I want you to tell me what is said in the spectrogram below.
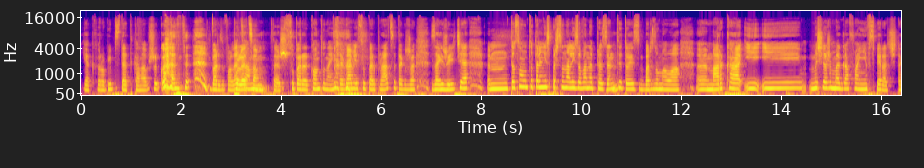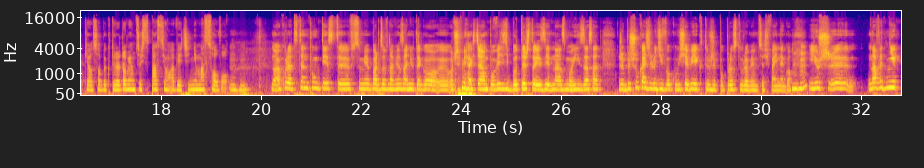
Jak robi bzdetka na przykład. Bardzo polecam. Polecam też. Super konto na Instagramie, super pracy, także zajrzyjcie. Ym, To są totalnie spersonalizowane prezenty, to jest bardzo mała e, marka i, i myślę, że mega fajnie wspierać takie osoby, które robią coś z pasją, a wiecie, nie masowo. Mhm. No akurat ten punkt jest y, w sumie bardzo w nawiązaniu tego, y, o czym ja chciałam powiedzieć, bo też to jest jedna z moich zasad, żeby szukać ludzi wokół siebie, którzy po prostu robią coś fajnego. I już y, nawet nie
